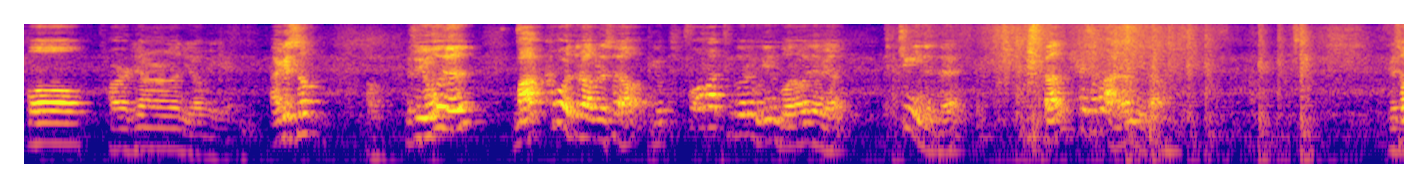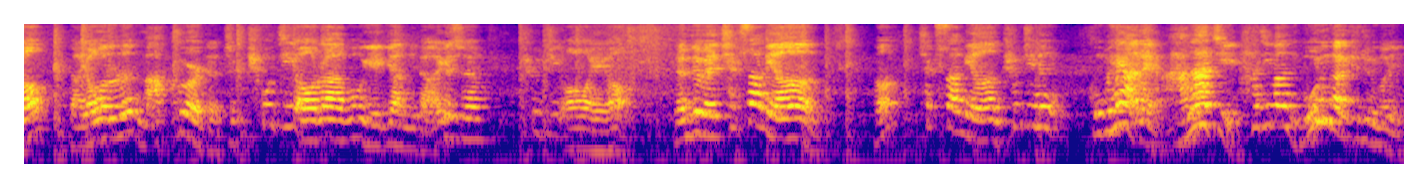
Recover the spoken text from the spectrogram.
for pardon이라고 얘기해. 알겠어? 어. 그래서 요거는 마크워드라고 해서요. 이 for 같은 거를 우리는 뭐라고 하냐면 특징이 있는데 일단 해석을 안 합니다. 그래서 자, 영어로는 마크워드, 즉 표지어라고 얘기합니다. 알겠어요? 표지어예요. 여러분들 왜 책 사면 어? 책 사면 표지는 공부해 안 해? 안 하지. 하지만 뭐는 가르쳐주는 거니?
